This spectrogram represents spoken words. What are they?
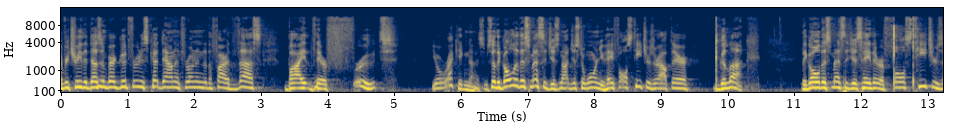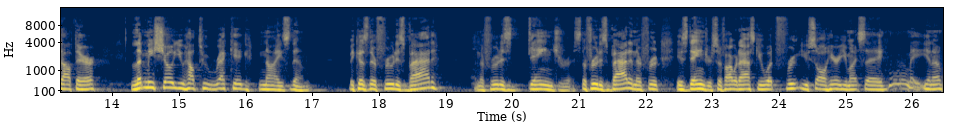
Every tree that doesn't bear good fruit is cut down and thrown into the fire. Thus, by their fruit, you'll recognize them. So, the goal of this message is not just to warn you hey, false teachers are out there Good luck. The goal of this message is hey, there are false teachers out there. Let me show you how to recognize them because their fruit is bad and their fruit is dangerous. Their fruit is bad and their fruit is dangerous. So if I would ask you what fruit you saw here, you might say, hmm, you know,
